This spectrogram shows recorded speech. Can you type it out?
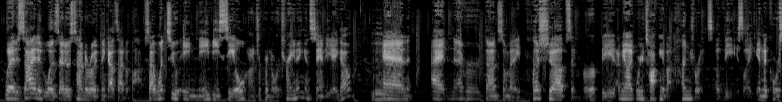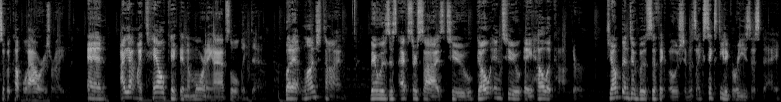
what I decided was that it was time to really think outside the box. So I went to a Navy SEAL entrepreneur training in San Diego, mm. and I had never done so many push ups and burpees. I mean, like, we are talking about hundreds of these, like, in the course of a couple hours, right? And I got my tail kicked in the morning. I absolutely did. But at lunchtime, there was this exercise to go into a helicopter jump into the Pacific Ocean. It's like 60 degrees this day.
